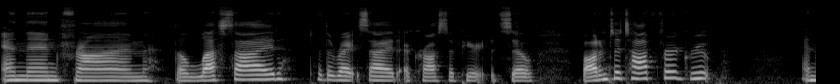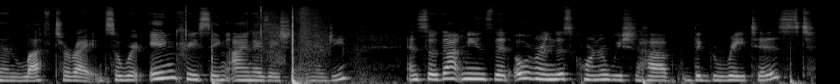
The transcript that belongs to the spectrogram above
And then from the left side to the right side across a period. So bottom to top for a group and then left to right. And so we're increasing ionization energy. And so that means that over in this corner we should have the greatest.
